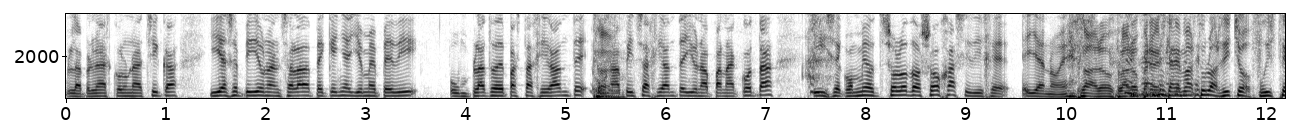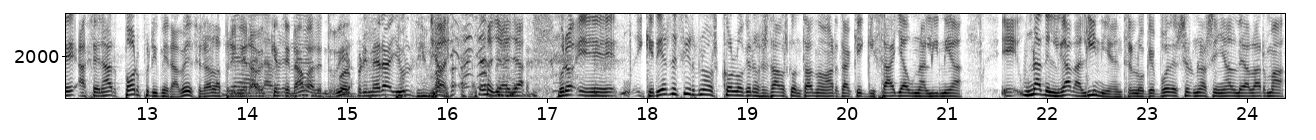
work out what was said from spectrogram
la primera vez con una chica y ella se pidió una ensalada pequeña y yo me pedí un plato de pasta gigante, Claro. una pizza gigante y una panacota y se comió solo dos hojas y dije, ella no es. Claro, claro, pero es que además tú lo has dicho, fuiste a cenar por primera vez, era la primera vez la que primera. cenabas en tu vida. Por primera y última. Ya, ya, ya, ya. Bueno, eh, querías decirnos con lo que nos estabas contando, Marta, que quizá haya una línea, eh, una delgada línea entre lo que puede ser una señal de alarma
